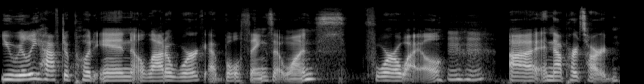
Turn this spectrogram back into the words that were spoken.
You really have to put in a lot of work at both things at once for a while. Mm-hmm. Uh, and that part's hard.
